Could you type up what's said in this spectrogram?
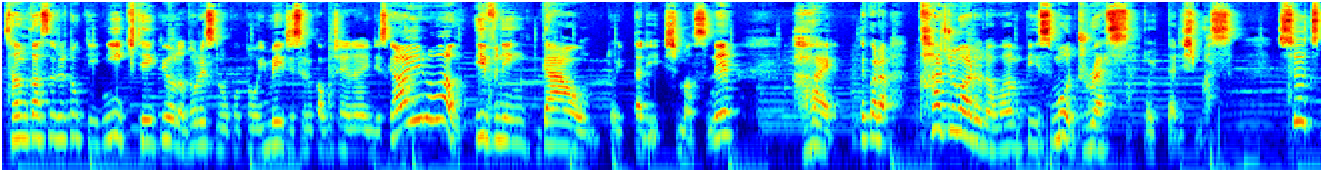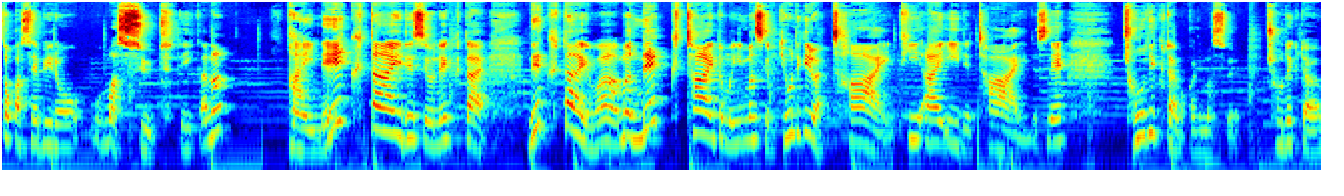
参加するときに着ていくようなドレスのことをイメージするかもしれないんですけど、ああいうのは、イブニングガウンと言ったりしますね。はい。だから、カジュアルなワンピースもドレスと言ったりします。スーツとか背広を、まあ、スーツでいいかな。はい、ネクタイですよ、ネクタイ。ネクタイは、まあ、ネクタイとも言いますけど、基本的にはタイ、tie でタイですね。蝶ネクタイわかります？蝶ネクタイは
